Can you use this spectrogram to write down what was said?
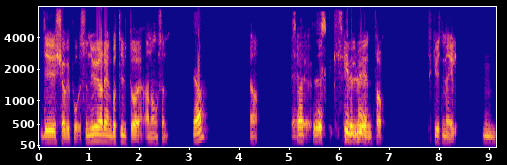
Det kör vi på. Så nu har den gått ut då, annonsen. Ja, Så Eh, att, eh, och sk- skriv ett ta- Skriv ett mail mm.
